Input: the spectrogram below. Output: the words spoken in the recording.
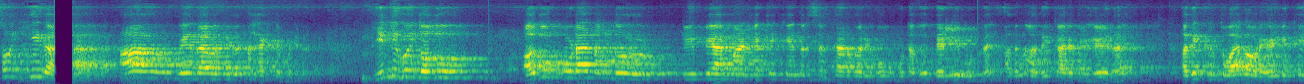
ಸೊ ಈಗ ಆ ವೇದಾವತಿಗಳನ್ನು ಹಾಕಿಬಿಟ್ಟಿದೆ ಎಲ್ಲಿಗೆ ಹೋಯ್ತು ಅದು? ಅದು ಕೂಡ ನಮ್ದು ಡಿ ಪಿ ಆರ್ ಮಾಡಲಿಕ್ಕೆ ಕೇಂದ್ರ ಸರ್ಕಾರದವರಿಗೆ ಹೋಗ್ಬಿಟ್ಟದು ಡೆಲ್ಲಿ ಮುಟ್ಟಿದೆ ಅದನ್ನು ಅಧಿಕಾರಿಗಳು ಹೇಳಿದ್ದಾರೆ. ಅಧಿಕೃತವಾಗಿ ಅವ್ರು ಹೇಳಲಿಕ್ಕೆ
